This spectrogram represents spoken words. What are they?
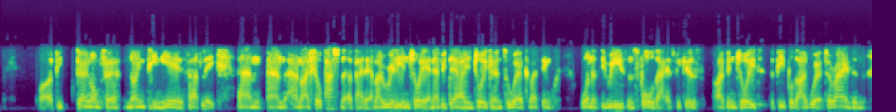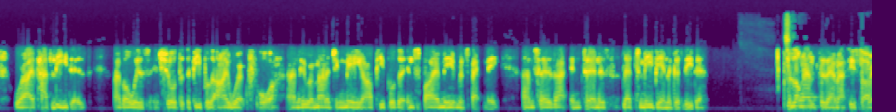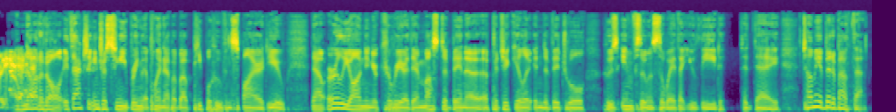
well, I'd be going on for 19 years, sadly, um, and and I feel passionate about it, and I really enjoy it. And every day I enjoy going to work, and I think one of the reasons for that is because I've enjoyed the people that I've worked around and where I've had leaders. I've always ensured that the people that I work for and who are managing me are people that inspire me and respect me. Um, so that in turn has led to me being a good leader. It's a long answer there, Matthew. Sorry. Not at all. It's actually interesting you bring that point up about people who've inspired you. Now, early on in your career, there must have been a, a particular individual who's influenced the way that you lead today. Tell me a bit about that.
